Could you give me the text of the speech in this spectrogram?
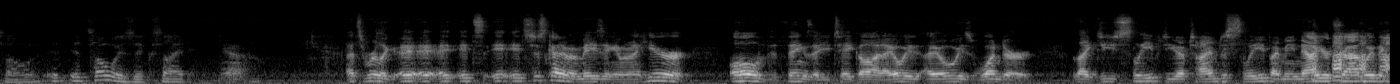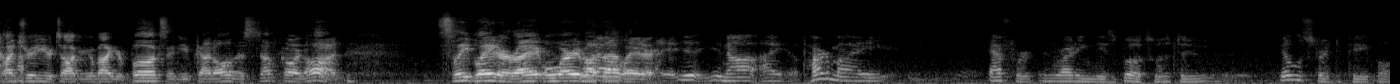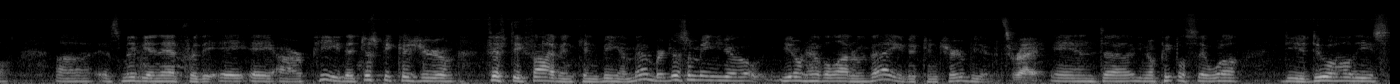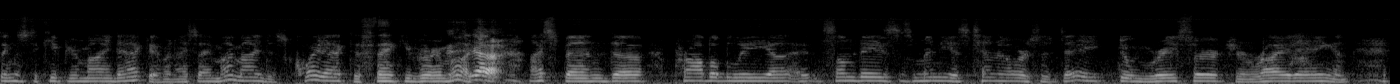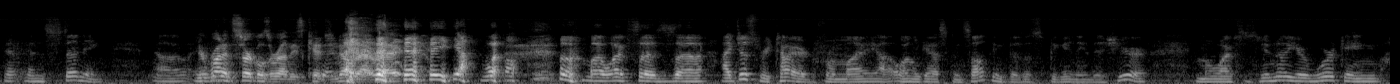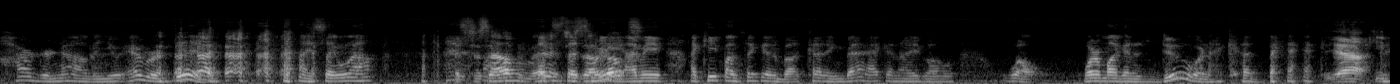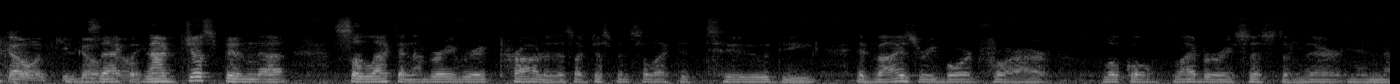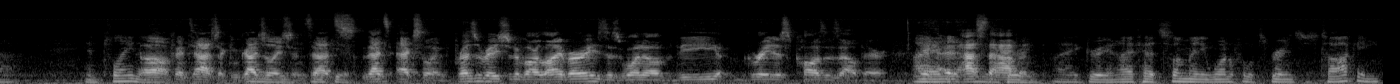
So it, it's always exciting. Yeah, that's really. i i it's it, it's just kind of amazing, and when I hear all of the things that you take on, I always I always wonder. Like, do you sleep? Do you have time to sleep? I mean, now you're traveling the country, you're talking about your books, and you've got all this stuff going on. Sleep later, right? We'll worry about that later. I- y- you know, I part of my effort in writing these books was to illustrate to people. Uh, it's maybe an ad for the AARP that just because you're 55 and can be a member doesn't mean you you don't have a lot of value to contribute. That's right. And uh, you know, people say, "Well, do you do all these things to keep your mind active?" And I say, "My mind is quite active. Thank you very much. Yeah. I spend uh, probably uh, some days as many as ten hours a day doing research and writing and and, and studying." Uh, You're running circles around these kids. You know that, right? yeah, well, my wife says uh, I just retired from my uh, oil and gas consulting business beginning this year. And my wife says, "You know, you're working harder now than you ever did." I say, "Well." That's just how- that's, it's just that's how it me. goes. I mean, I keep on thinking about cutting back, and I go, "Well, what am I going to do when I cut back?" yeah. Keep going. Keep going. Exactly. going. And I've just been uh, selected, and I'm very, very proud of this. I've just been selected to the advisory board for our local library system there in uh, in Plano. Oh, fantastic! Congratulations. Thank That's that's excellent. Preservation of our libraries is one of the greatest causes out there. I- it, it has I to happen. I agree, and I've had so many wonderful experiences talking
